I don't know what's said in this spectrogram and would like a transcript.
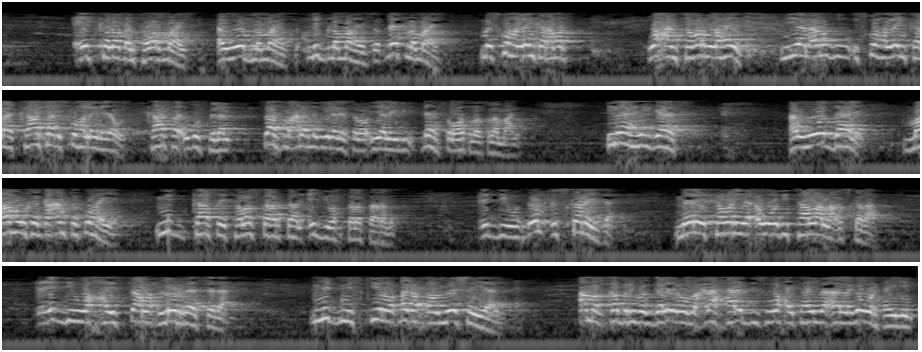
cid kaloo dhan tabar ma hayso awoodna ma hayso dhibna ma hayso dheefna ma hayso ma isku hallayn karaa marka? Waxaan tabar lahayn miyaan anigu isku hallayn karaa kaasaan isku hallaynaya wy kaasaa igu filan. Saas macnaha nabiga l sl yaa layidhi dheh salawatullahi waslamu caleyh ilaahaygaas awooddaa leh maamulka gacanta ku haya mid kaasay talo saartaan ciddii wax talo saaranaysa ciddii wuxuun cuskanaysa meelay tabar iyo awoodi taallaa la cuskadaa. Ciddii wax haystaa wax loo raadsadaa mid miskiin oo dhagaxoo meesha yaal ama qabriba galay oo macnaha xaaladiisu waxay tahayba aan laga warhaynin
